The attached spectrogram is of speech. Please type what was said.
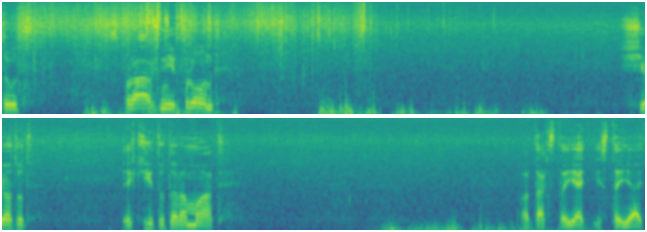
Тут справжній фронт. Що тут? Який тут аромат? Отак стоять і стоять.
